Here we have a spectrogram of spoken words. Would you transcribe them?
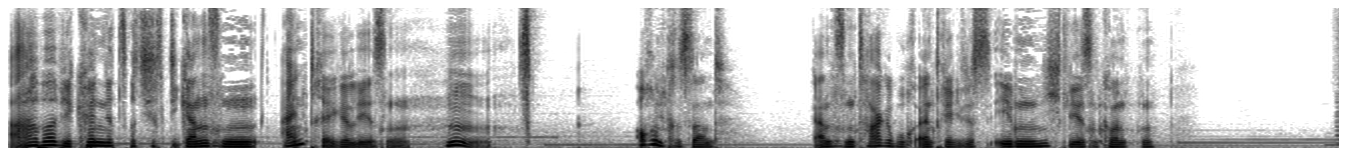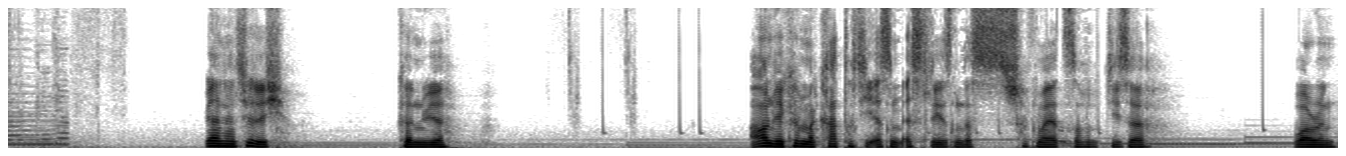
Aber wir können jetzt auch die ganzen Einträge lesen. Hm. Auch interessant. Ganzen Tagebucheinträge, die es eben nicht lesen konnten. Ja, natürlich. Können wir. Ah, und wir können mal gerade noch die SMS lesen. Das schaffen wir jetzt noch mit dieser Warren.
